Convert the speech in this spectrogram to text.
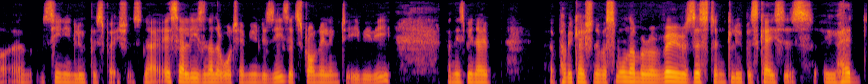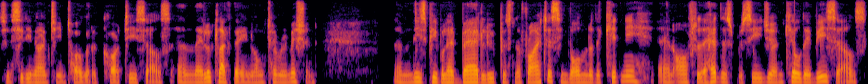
uh seen in lupus patients. Now, SLE is another autoimmune disease that's strongly linked to EBV, and there's been a publication of a small number of very resistant lupus cases who had CD19 targeted CAR T cells, and they looked like they're in long-term remission. Um, these people had bad lupus nephritis, involvement of the kidney, and after they had this procedure and killed their B cells,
